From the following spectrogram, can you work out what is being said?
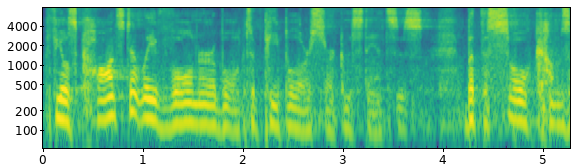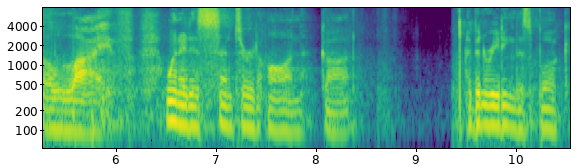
feels constantly vulnerable to people or circumstances, but the soul comes alive when it is centered on God. I've been reading this book,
